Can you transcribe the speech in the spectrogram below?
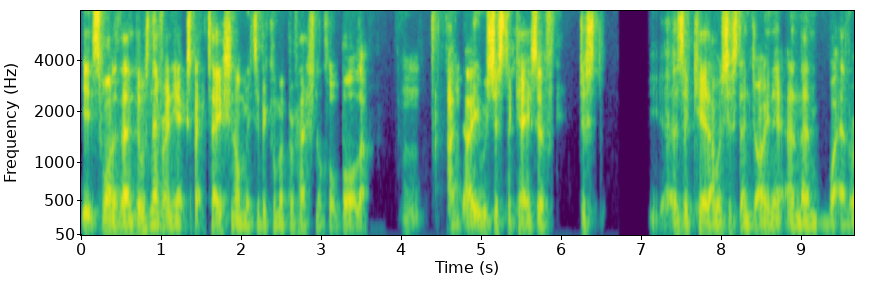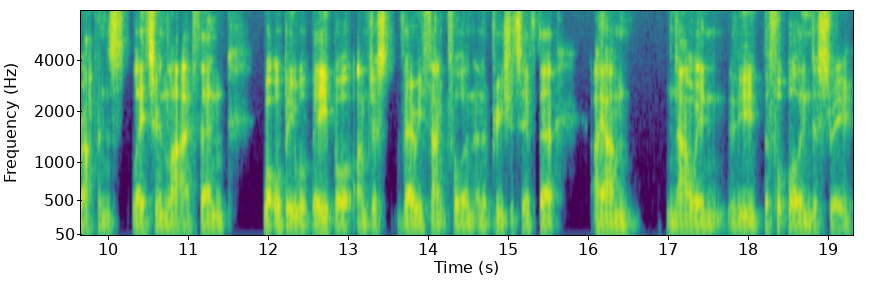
it's one of them. There was never any expectation on me to become a professional footballer. Mm. I, I, it was just a case of just as a kid, I was just enjoying it. And then whatever happens later in life, then what will be will be. But I'm just very thankful and, and appreciative that I am now in the the football industry,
